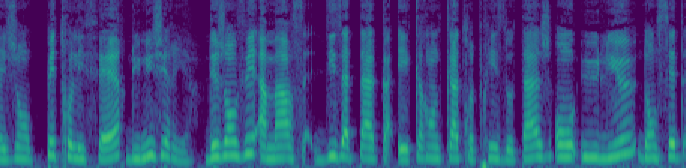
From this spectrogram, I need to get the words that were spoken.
régions pétrolifères du Nigeria. De janvier à mars, 10 attaques et 44 prises d'otages ont eu lieu dans cette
